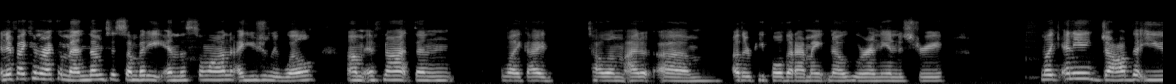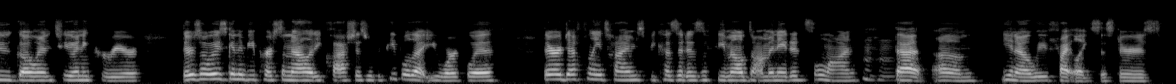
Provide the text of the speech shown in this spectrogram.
and if I can recommend them to somebody in the salon, I usually will. Um, if not, then like I tell them I um, other people that I might know who are in the industry. Like any job that you go into, any career, there's always going to be personality clashes with the people that you work with. There are definitely times because it is a female dominated salon mm-hmm. that um, you know, we fight like sisters.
